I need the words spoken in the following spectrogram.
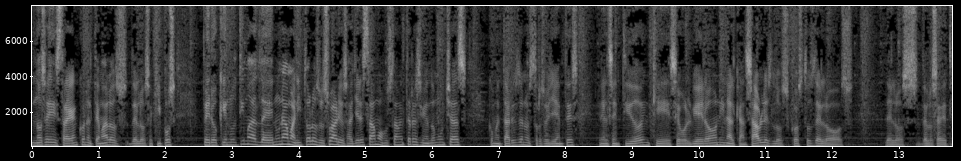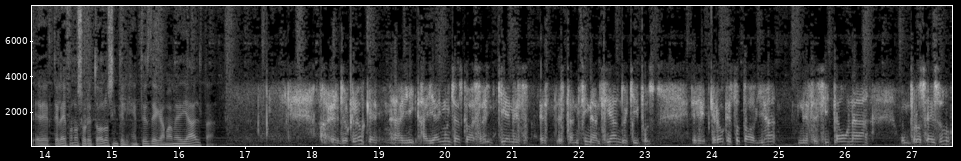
no se distraigan con el tema de los, de los equipos pero que en últimas le den una manito a los usuarios. Ayer estábamos justamente recibiendo muchos comentarios de nuestros oyentes en el sentido en que se volvieron inalcanzables los costos de los de los de los eh, eh, teléfonos, sobre todo los inteligentes de gama media alta. A ver, yo creo que ahí, ahí hay muchas cosas. Hay quienes están financiando equipos. Eh, creo que esto todavía necesita una un proceso,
